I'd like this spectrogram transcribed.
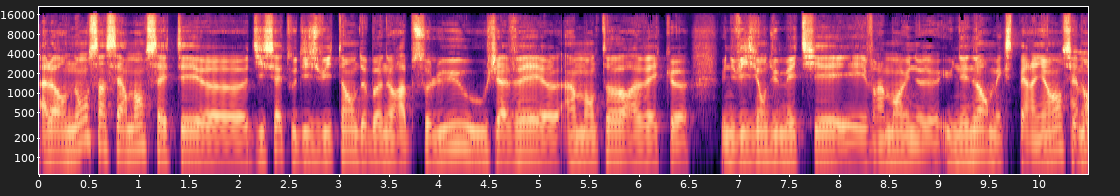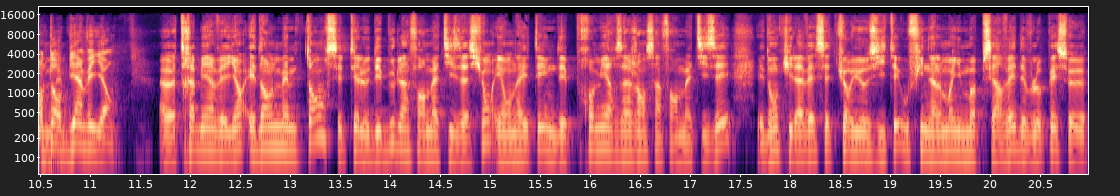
Alors non, sincèrement, ça a été euh, 17 ou 18 ans de bonheur absolu où j'avais euh, un mentor avec euh, une vision du métier et vraiment une, une énorme expérience. Un mentor même... bienveillant. Euh, très bienveillant. Et dans le même temps, c'était le début de l'informatisation et on a été une des premières agences informatisées. Et donc, il avait cette curiosité où finalement, il m'observait développer ce,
